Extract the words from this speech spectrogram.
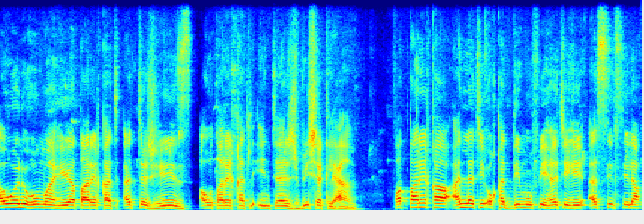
أولهما هي طريقة التجهيز أو طريقة الإنتاج بشكل عام. فالطريقة التي أقدم في هذه السلسلة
